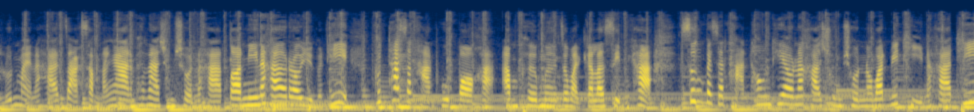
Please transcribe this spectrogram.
ารุ่นใหม่นะคะ จากสำนักงานพัฒนาชุมชนนะคะ ตอนนี้นะคะเราอยู่กันที่พุทธสถานภูปอค่ะอำเภอเมืองจังหวัดกาลสินค่ะ ซึ่งเป็นสถานท่องเที่ยวนะคะ ชุมชนนวัดวิถีนะคะ ที่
